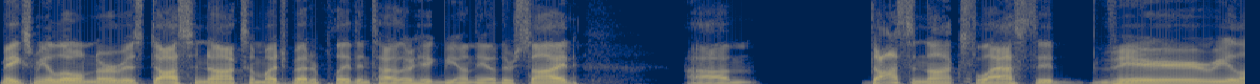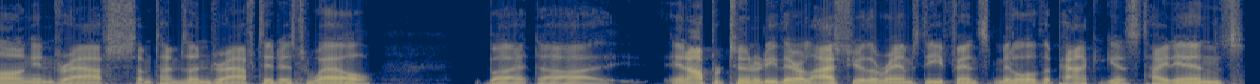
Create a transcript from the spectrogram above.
Makes me a little nervous. Dawson Knox a much better play than Tyler Higbee on the other side. Um, Dawson Knox lasted very long in drafts, sometimes undrafted as well. But uh, an opportunity there last year. The Rams defense, middle of the pack against tight ends.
